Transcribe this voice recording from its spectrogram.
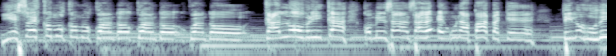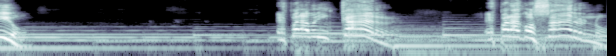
Y eso es como, cuando, cuando, cuando Carlos brinca, comienza a danzar en una pata que estilo judío. Es para brincar. Es para gozarnos.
